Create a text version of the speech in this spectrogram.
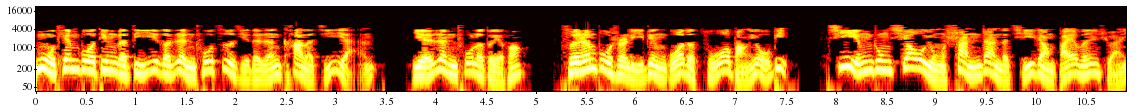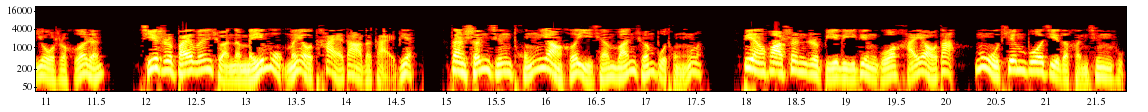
穆天波盯着第一个认出自己的人看了几眼，也认出了对方。此人不是李定国的左膀右臂，西营中骁勇善战的骑将白文选又是何人？其实白文选的眉目没有太大的改变，但神情同样和以前完全不同了，变化甚至比李定国还要大。穆天波记得很清楚，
